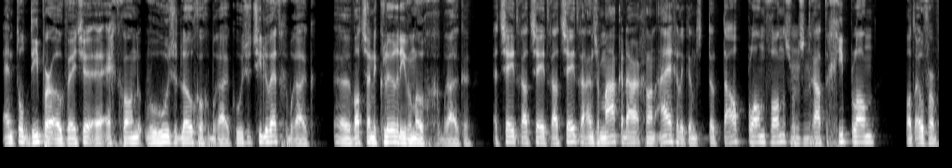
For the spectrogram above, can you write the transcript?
En tot dieper ook, weet je. eh, Echt gewoon, hoe is het logo gebruiken? Hoe is het silhouet gebruiken? Eh, wat zijn de kleuren die we mogen gebruiken? Et cetera, et cetera, et cetera. En ze maken daar gewoon eigenlijk een totaalplan van. Een soort Mhm. strategieplan. Wat over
